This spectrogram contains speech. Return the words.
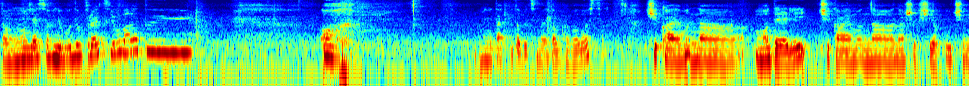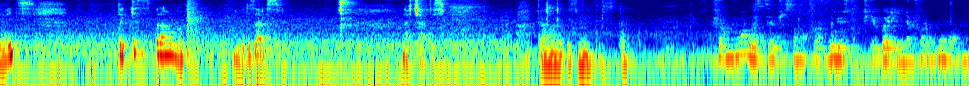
тому я сьогодні буду працювати. Ох, мені так подобається моє довге волосся. Чекаємо на моделі, чекаємо на наших ще учениць. Такі справи. Буду зараз навчатись. Змитись, так. Фарбувалася, це вже сама фарбуюсь, тут тільки коріння фарбоване.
